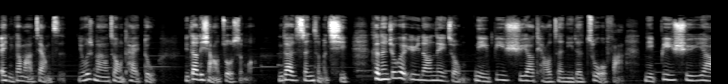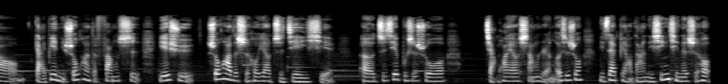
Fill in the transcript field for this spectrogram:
哎，你干嘛这样子？你为什么要用这种态度？你到底想要做什么？你到底生什么气？可能就会遇到那种你必须要调整你的做法，你必须要改变你说话的方式。也许说话的时候要直接一些，呃，直接不是说讲话要伤人，而是说你在表达你心情的时候，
